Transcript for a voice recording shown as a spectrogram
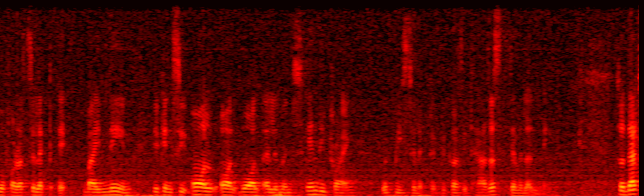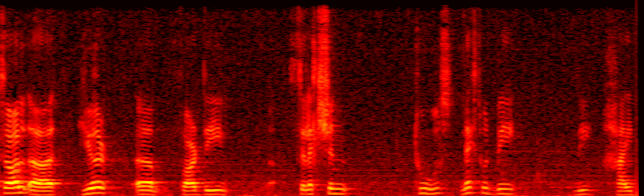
go for a select by name you can see all, all wall elements in the drawing would be selected because it has a similar name. So that's all uh, here uh, for the selection tools. Next would be the height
